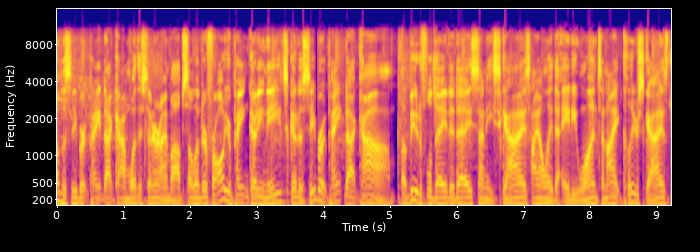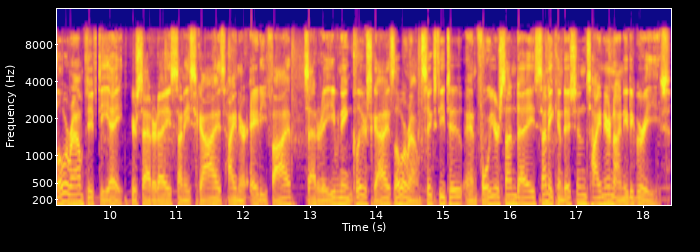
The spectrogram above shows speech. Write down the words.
From the SeabrookPaint.com Weather Center, I'm Bob Sullender. For all your paint and coating needs, go to SeabrookPaint.com. A beautiful day today, sunny skies, high only to 81. Tonight, clear skies, low around 58. Your Saturday, sunny skies, high near 85. Saturday evening, clear skies, low around 62. And for your Sunday, sunny conditions, high near 90 degrees.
